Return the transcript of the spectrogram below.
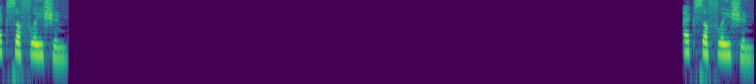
exsufflation exsufflation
